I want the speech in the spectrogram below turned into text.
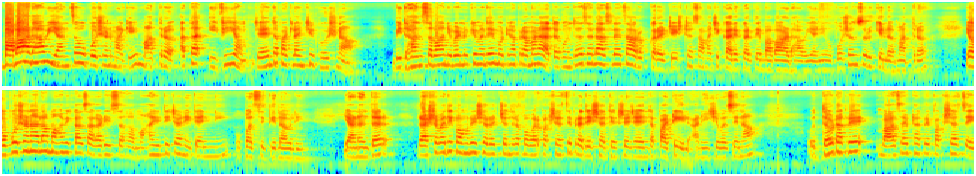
बाबा आढाव यांचं उपोषण मागे मात्र आता ईव्हीएम जयंत पाटलांची घोषणा. विधानसभा निवडणुकीमध्ये मोठ्या प्रमाणात गोंधळ झाला असल्याचा आरोप करत ज्येष्ठ सामाजिक कार्यकर्ते बाबा आढाव यांनी उपोषण सुरू केलं. मात्र या उपोषणाला महाविकास आघाडीसह महायुतीच्या नेत्यांनी उपस्थिती लावली. यानंतर राष्ट्रवादी काँग्रेस शरदचंद्र पवार पक्षाचे प्रदेशाध्यक्ष जयंत पाटील आणि शिवसेना उद्धव ठाकरे बाळासाहेब ठाकरे पक्षाचे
